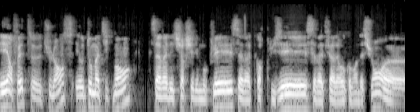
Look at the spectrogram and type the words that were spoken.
Et en fait, euh, tu lances et automatiquement, ça va aller chercher les mots-clés, ça va te corpuser, ça va te faire des recommandations. Euh,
